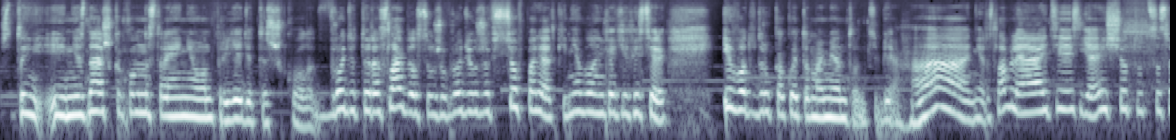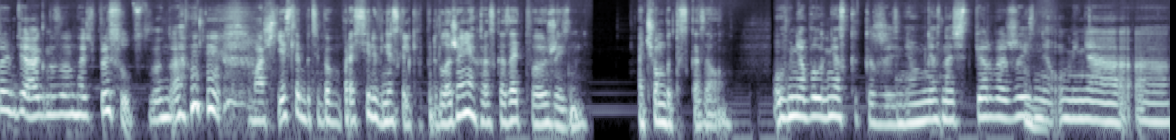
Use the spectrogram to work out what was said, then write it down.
что ты и не знаешь, в каком настроении он приедет из школы. Вроде ты расслабился уже, вроде уже все в порядке, не было никаких истерик. И вот вдруг какой-то момент он тебе, ага, не расслабляйтесь, я еще тут со своим диагнозом, значит, присутствую, да. Маш, если бы тебя попросили в нескольких предложениях рассказать твою жизнь, о чем бы ты сказала? У меня было несколько жизней. У меня, значит, первая жизнь у меня э,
